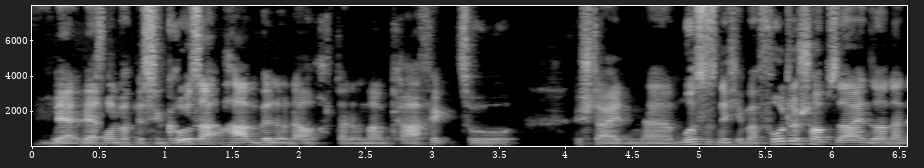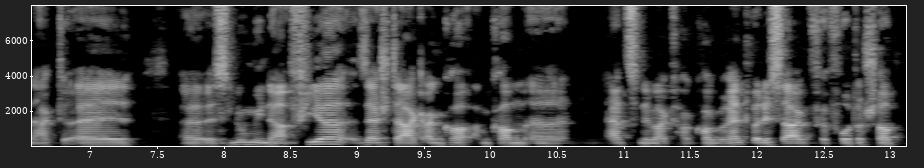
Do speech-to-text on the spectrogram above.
wer, es einfach ein bisschen größer haben will und auch dann immer Grafik zu gestalten, äh, muss es nicht immer Photoshop sein, sondern aktuell äh, ist Lumina 4 sehr stark am, am Kommen. Äh, ernstzunehmer Konkurrent, würde ich sagen, für Photoshop.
